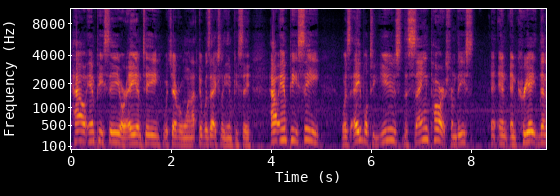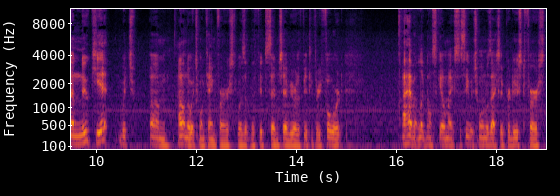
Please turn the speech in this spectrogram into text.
how MPC or AMT, whichever one, it was actually MPC, how MPC was able to use the same parts from these and, and create then a new kit, which um, I don't know which one came first. Was it the 57 Chevy or the 53 Ford? I haven't looked on ScaleMates to see which one was actually produced first.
